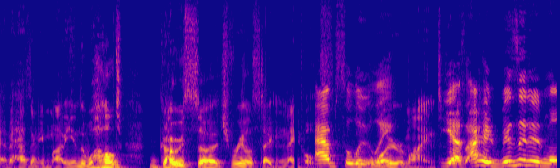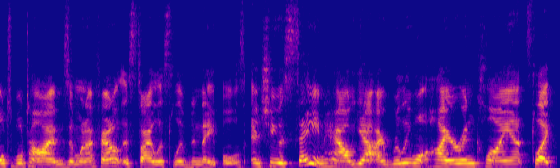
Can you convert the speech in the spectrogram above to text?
ever has any money in the world. Go search real estate in Naples. It'll Absolutely. blow your mind. Yes, I had visited multiple times, and when I found out this stylist lived in Naples, and she was saying how, yeah, I really want higher end clients. Like,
